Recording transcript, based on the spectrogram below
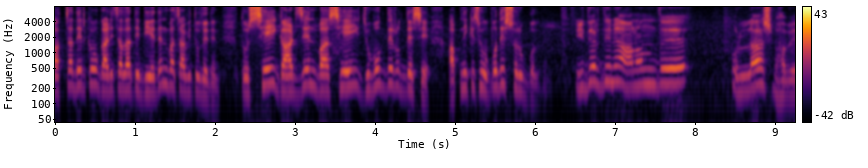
বাচ্চাদেরকেও গাড়ি চালাতে দিয়ে দেন বা চাবি তুলে দেন। তো সেই গার্জেন বা সেই যুবকদের উদ্দেশ্যে আপনি কিছু উপদেশ স্বরূপ বলবেন। ঈদের দিনে আনন্দে, উল্লাসভাবে,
